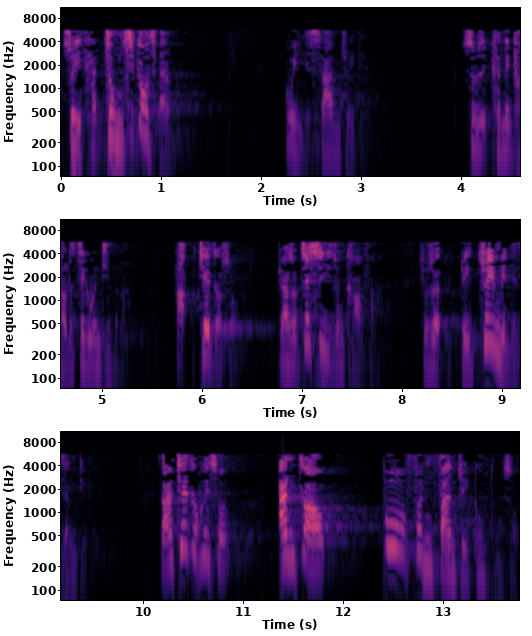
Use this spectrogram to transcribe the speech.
所以他总是构成故意杀人罪的，是不是肯定考的这个问题的了？好，接着说，比方说这是一种考法，就是对罪名的认定。然后接着会说，按照部分犯罪共同说，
